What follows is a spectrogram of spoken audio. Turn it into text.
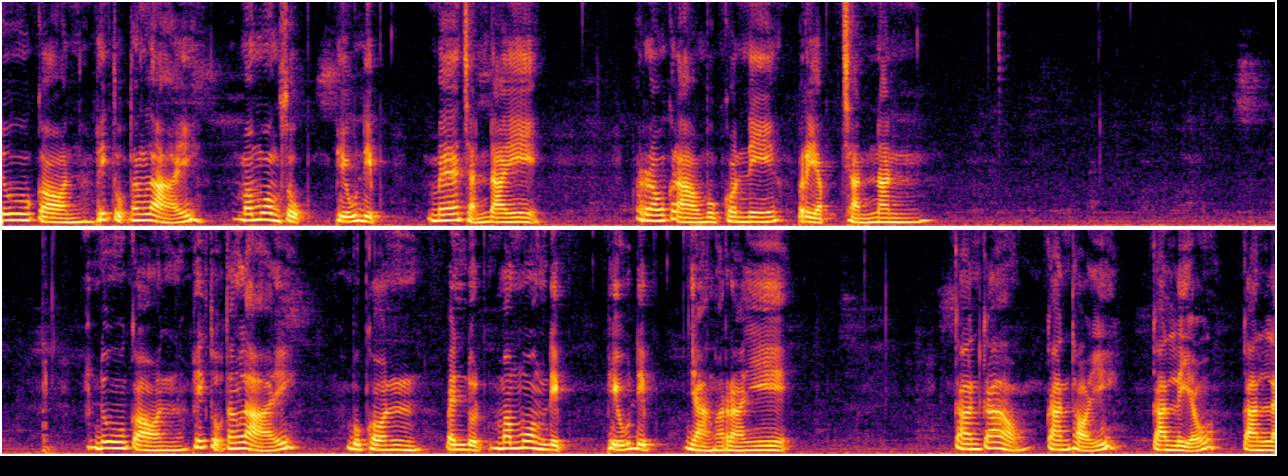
ดูก่อนภิกษุทั้งหลาย มะม่วงสุกผิวดิบ แม้ฉันใด เรากล่าวบุคคลนี้เปรียบฉันนั้น ดูก่อนภิกษุทั้งหลาย บุคคลเป็นดุดมะม่วงดิบ ผิวดิบอย่างไร การก้าว การถอย การเหลียว การแล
